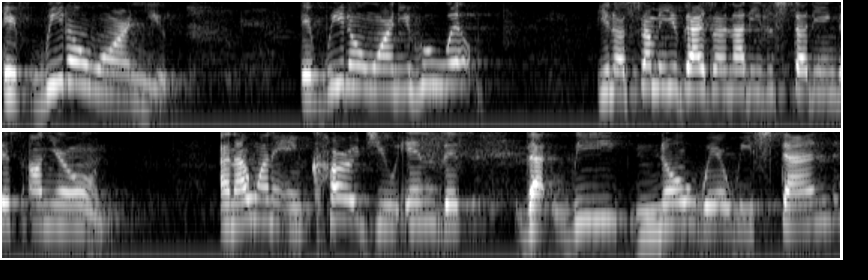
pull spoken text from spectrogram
If we don't warn you, if we don't warn you, who will? You know, some of you guys are not even studying this on your own. And I want to encourage you in this that we know where we stand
